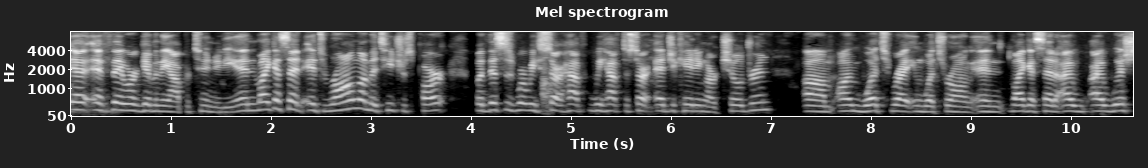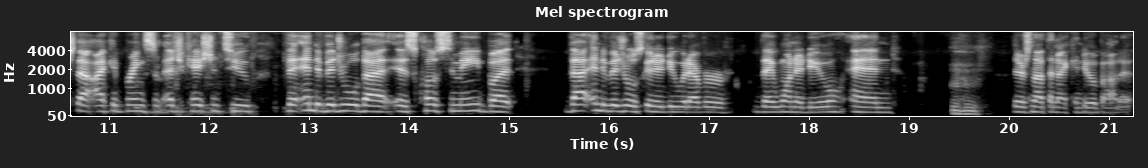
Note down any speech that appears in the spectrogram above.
if they were given the opportunity and like i said it's wrong on the teacher's part but this is where we start have we have to start educating our children um, on what's right and what's wrong. And like I said, I I wish that I could bring some education to the individual that is close to me, but that individual is going to do whatever they want to do, and mm-hmm. there's nothing I can do about it.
